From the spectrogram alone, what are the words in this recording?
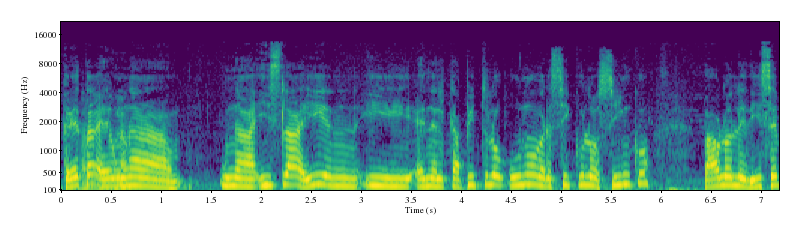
Creta ah, es una, una isla ahí en, y en el capítulo 1, versículo 5, Pablo le dice,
